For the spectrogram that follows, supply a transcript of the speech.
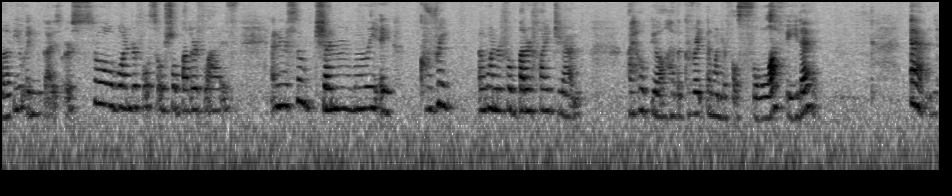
love you, and you guys are so wonderful social butterflies. And you're so genuinely a great and wonderful butterfly gem. I hope you all have a great and wonderful sluffy day. And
